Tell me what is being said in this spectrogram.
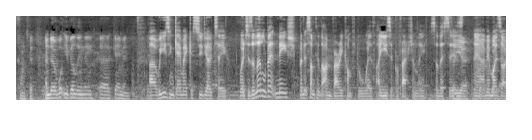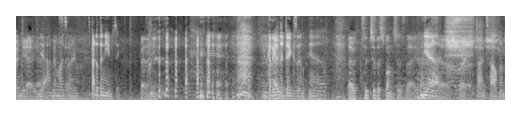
Sounds good. And uh, what are you building the uh, game in? Uh, we're using GameMaker Studio 2, which is a little bit niche, but it's something that I'm very comfortable with. I use it professionally, so this is yeah, yeah, I'm in my yeah, zone. yeah, yeah. I'm in my zone. It's better than Unity. Better than you. You've got to get the digs in. Yeah. oh, to, to the sponsors there. Yeah. So, right. Don't tell them.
